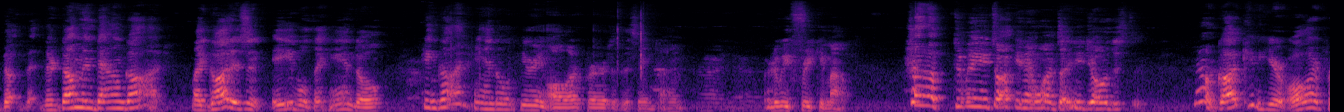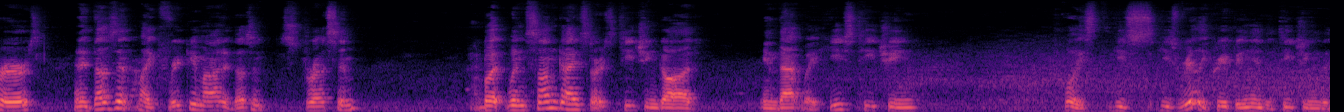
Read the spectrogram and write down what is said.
They're dumbing down God. Like God isn't able to handle. Can God handle hearing all our prayers at the same time, or do we freak Him out? Shut up! Too many talking at once. I need you all just. To... No, God can hear all our prayers, and it doesn't like freak Him out. It doesn't stress Him. But when some guy starts teaching God in that way, he's teaching. Well, he's he's he's really creeping into teaching the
